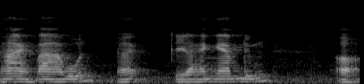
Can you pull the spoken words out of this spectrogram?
2 3 4 đấy thì là anh em đứng ở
